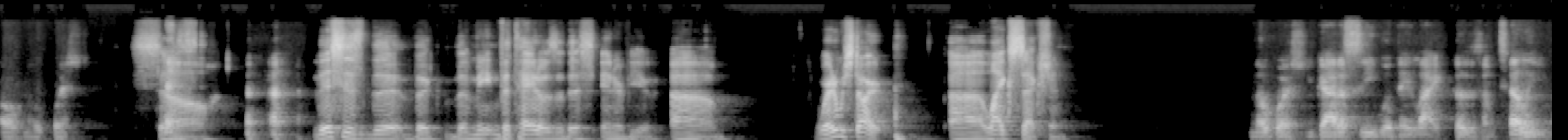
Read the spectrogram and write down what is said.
Oh, no question. So this is the the the meat and potatoes of this interview. Um, where do we start? uh, like section. No question. You got to see what they like because I'm telling you,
